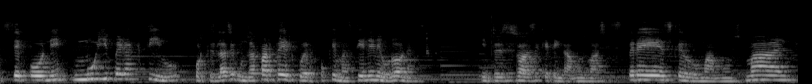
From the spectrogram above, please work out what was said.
se pone muy hiperactivo porque es la segunda parte del cuerpo que más tiene neuronas. Entonces eso hace que tengamos más estrés, que durmamos mal,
